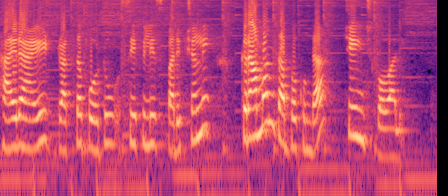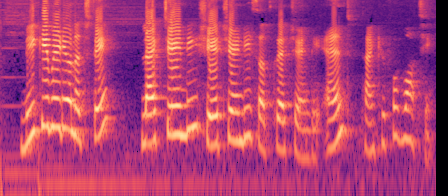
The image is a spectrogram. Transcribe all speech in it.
థైరాయిడ్ రక్తపోటు సిఫిలిస్ పరీక్షల్ని క్రమం తప్పకుండా చేయించుకోవాలి. మీకు ఈ వీడియో నచ్చితే లైక్ చేయండి షేర్ చేయండి సబ్స్క్రైబ్ చేయండి. And thank you for watching.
